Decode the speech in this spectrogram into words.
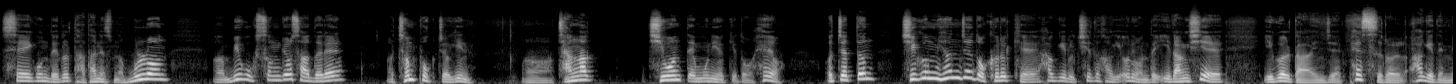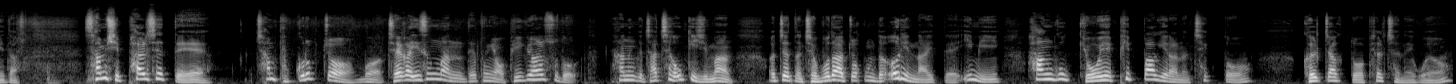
세 군데를 다 다녔습니다. 물론 어, 미국 선교사들의 어, 전폭적인 어, 장학 지원 때문이었기도 해요. 어쨌든 지금 현재도 그렇게 학위를 취득하기 어려운데 이 당시에 이걸 다 이제 패스를 하게 됩니다. 38세 때참 부끄럽죠. 뭐 제가 이승만 대통령 비교할 수도 하는 것 자체가 웃기지만 어쨌든 저보다 조금 더 어린 나이 때 이미 한국 교회 핍박이라는 책도 걸작도 펼쳐내고요.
